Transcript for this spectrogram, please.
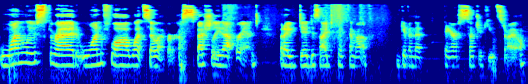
one loose thread, one flaw whatsoever, especially that brand. But I did decide to pick them up given that they are such a cute style.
